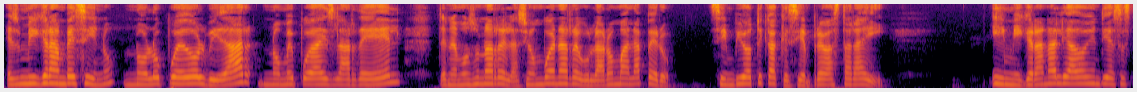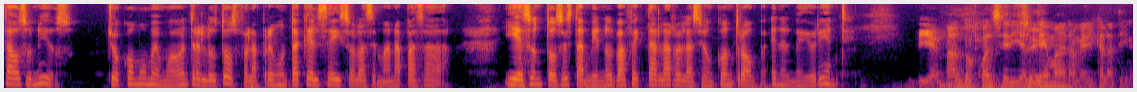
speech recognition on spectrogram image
es mi gran vecino, no lo puedo olvidar, no me puedo aislar de él, tenemos una relación buena, regular o mala, pero simbiótica que siempre va a estar ahí. Y mi gran aliado hoy en día es Estados Unidos. ¿Yo cómo me muevo entre los dos? Fue la pregunta que él se hizo la semana pasada. Y eso entonces también nos va a afectar la relación con Trump en el Medio Oriente. Bien, Aldo, ¿cuál sería el tema en América Latina?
